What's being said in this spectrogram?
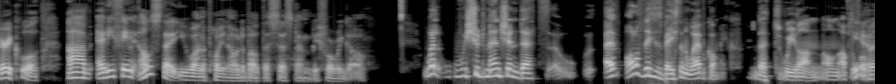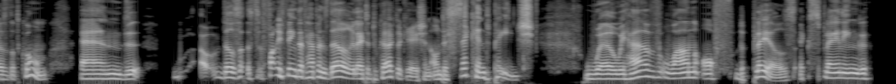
Very cool. Um, anything else that you want to point out about the system before we go? Well, we should mention that uh, all of this is based on a webcomic that we run on up24players.com. And uh, there's a funny thing that happens there related to character creation. On the second page, where we have one of the players explaining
